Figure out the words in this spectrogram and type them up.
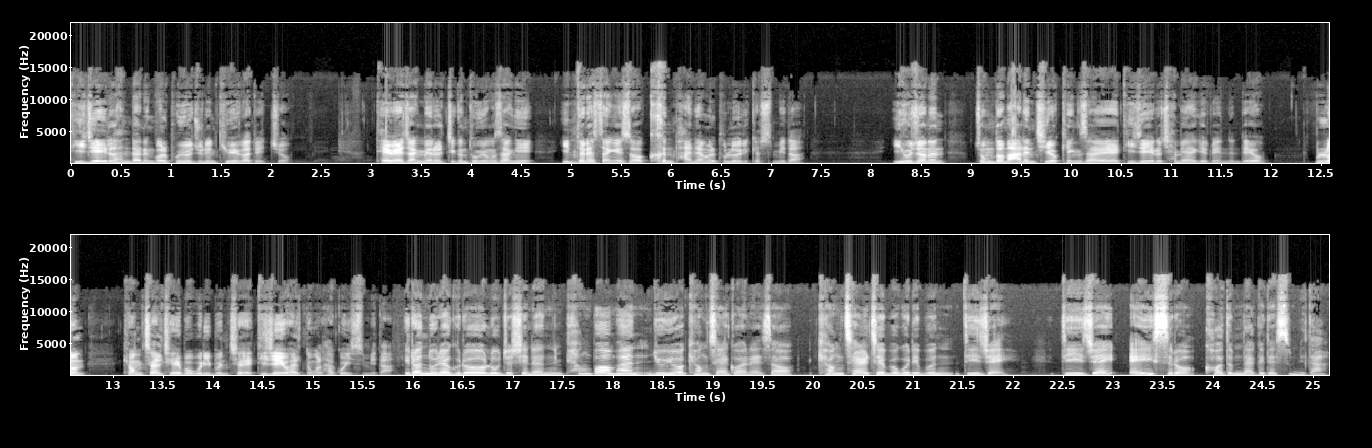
DJ를 한다는 걸 보여주는 기회가 됐죠. 대회 장면을 찍은 동영상이 인터넷상에서 큰 반향을 불러일으켰습니다. 이후 저는 좀 더 많은 지역 행사에 DJ로 참여하게 됐는데요. 물론 경찰 제복을 입은 채 DJ 활동을 하고 있습니다. 이런 노력으로 로즈 씨는 평범한 뉴욕 경찰관에서 경찰 제복을 입은 DJ, DJ 에이스로 거듭나게 됐습니다.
